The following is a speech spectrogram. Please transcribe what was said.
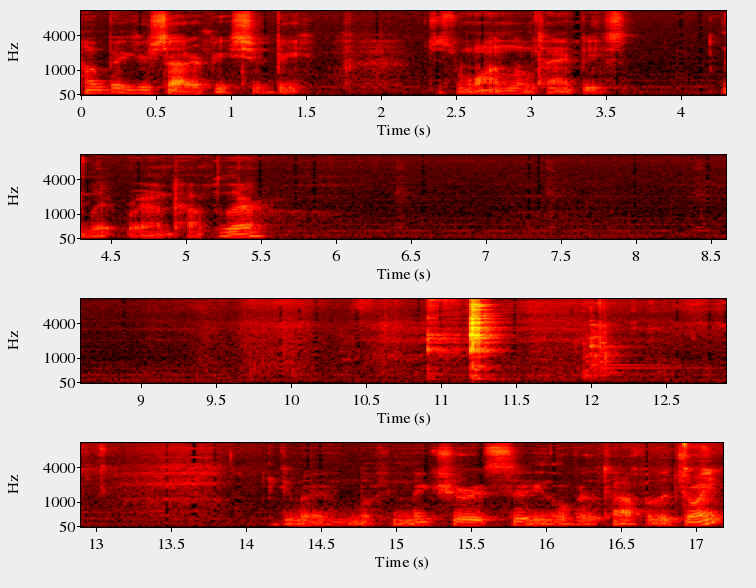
how big your solder piece should be just one little tiny piece lit right on top of there. Give it a look and make sure it's sitting over the top of the joint.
